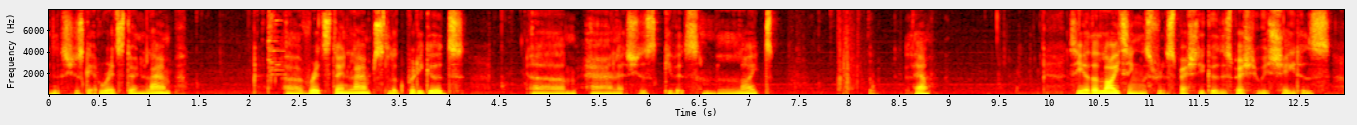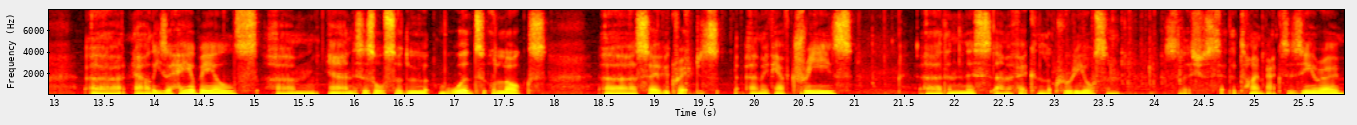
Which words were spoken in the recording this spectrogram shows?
Let's just get a redstone lamp. Uh, redstone lamps look pretty good. Um, and let's just give it some light. There. So yeah, the lighting's especially good, especially with shaders. Uh, now these are hay bales, um, and this is also wood or logs. Uh, so if you create, um, if you have trees, uh, then this um, effect can look really awesome. So let's just set the time back to zero.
